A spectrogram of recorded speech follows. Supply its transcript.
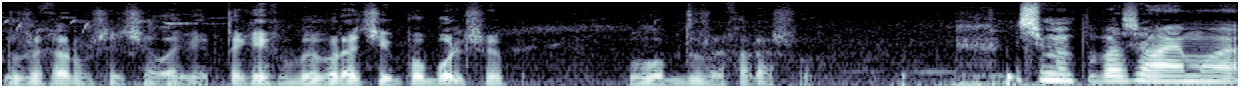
Дуже хороший чоловік. Таких би врачів побольше було б дуже хорошо. Що ми побажаємо,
